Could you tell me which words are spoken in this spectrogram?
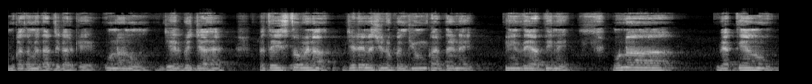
ਮੁਕੱਦਮੇ ਦਰਜ ਕਰਕੇ ਉਹਨਾਂ ਨੂੰ ਜੇਲ੍ਹ ਭੇਜਿਆ ਹੈ। ਅਤੇ ਇਸ ਤੋਂ ਬਿਨਾਂ ਜਿਹੜੇ ਨਸ਼ੇ ਨੂੰ ਕੰਜ਼ਿਊਮ ਕਰਦੇ ਨੇ, ਪੀਣ ਦੇ ਆਦੀ ਨੇ, ਉਹਨਾਂ ਵਿਅਕਤੀਆਂ ਨੂੰ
